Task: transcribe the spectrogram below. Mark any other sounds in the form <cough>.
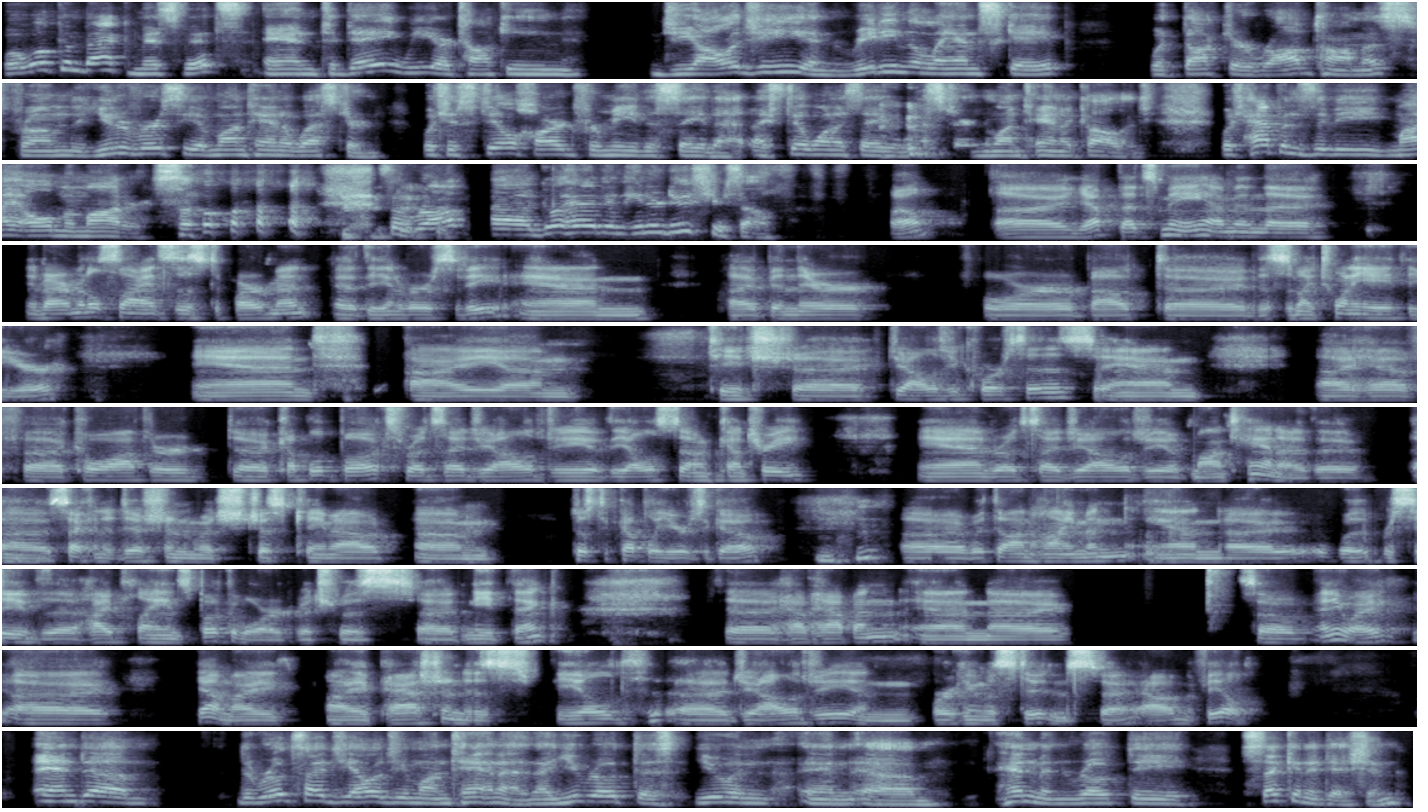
Well, welcome back, Misfits. And today we are talking geology and reading the landscape with Dr. Rob Thomas from the University of Montana Western, which is still hard for me to say that. I still want to say <laughs> Western Montana College, which happens to be my alma mater. <laughs> So, so Rob, uh, go ahead and introduce yourself. Well, uh, yep, that's me. I'm in the environmental sciences department at the university, and I've been there for about uh, this is my 28th year, and I um, teach uh, geology courses and. I have uh, co-authored a couple of books: "Roadside Geology of the Yellowstone Country" and "Roadside Geology of Montana," the uh, second edition, which just came out um, just a couple of years ago mm-hmm. uh, with Don Hyndman and uh, received the High Plains Book Award, which was a neat thing to have happen. And uh, so, anyway, uh, yeah, my my passion is field uh, geology and working with students uh, out in the field. And um, the roadside geology Montana. Now, you wrote this. You and and um, Hyndman wrote the second edition.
